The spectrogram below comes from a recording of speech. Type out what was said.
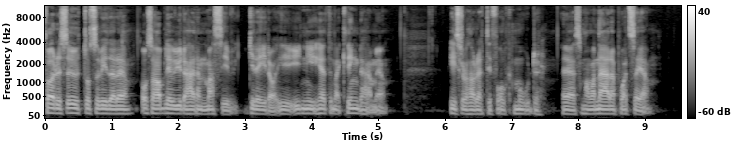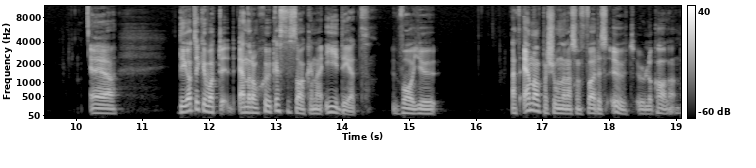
fördes ut och så vidare. Och så har, blev ju det här en massiv grej då, i, i nyheterna kring det här med Israel har rätt till folkmord, eh, som han var nära på att säga. Eh, det jag tycker var en av de sjukaste sakerna i det var ju att en av personerna som fördes ut ur lokalen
